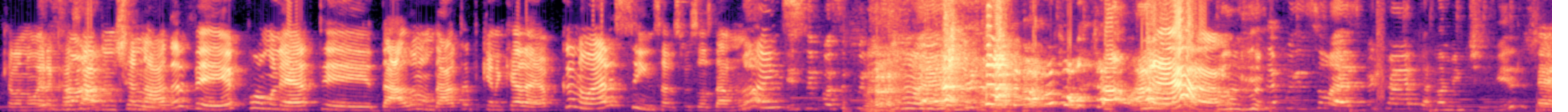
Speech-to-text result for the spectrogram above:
que ela não era Exato. casada, não tinha nada a ver com a mulher ter dado ou não dado, até porque naquela época não era assim, sabe? As pessoas davam E antes. se fosse por isso lésbica, É. se é por isso lésbica é eternamente virgem? É,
